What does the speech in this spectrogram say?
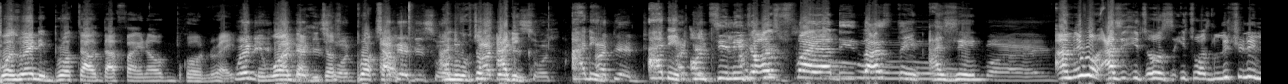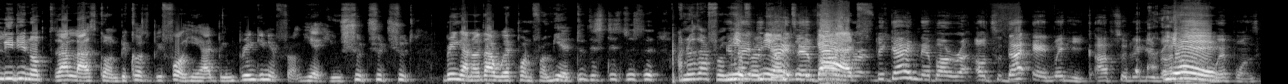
was when he brought out that final gun right? When the he one that he just one, brought out. this one, and he was just adding one, adding added, adding added, until he just fired the last thing oh as in Oh my. and even as it, it was it was literally leading up to that last gun because before he had been bringing it from here he shoot shoot shoot bring another weapon from here do this this this, this another from It's here like from the here guy until the never guy had ra- the guy never ran until that end when he absolutely ran out of weapons.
